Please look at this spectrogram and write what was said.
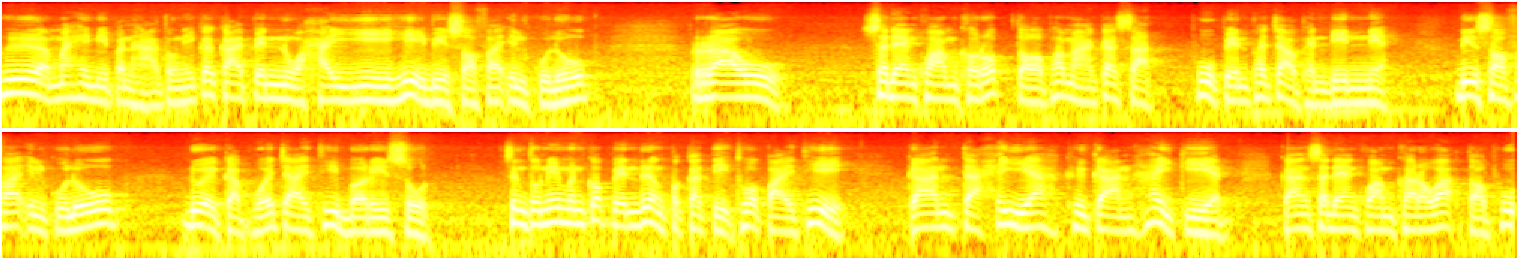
เพื่อไม่ให้มีปัญหาตรงนี้ก็กลายเป็นนูไฮยีฮิบิซอฟาอิลกุลูบเราแสดงความเคารพต่อพระมหากษัตริย์ ผู้เป็นพระเจ้าแผ่นดินเนี่ยบิซอฟาอิลกุลูบด้วยกับหัวใจที่บริสุทธิ์ ซึ่งตรงนี้มันก็เป็นเรื่องปกติทั่วไปที่การตะฮียะคือการให้เกียรติ การแสดงความคารวะต่อผู้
